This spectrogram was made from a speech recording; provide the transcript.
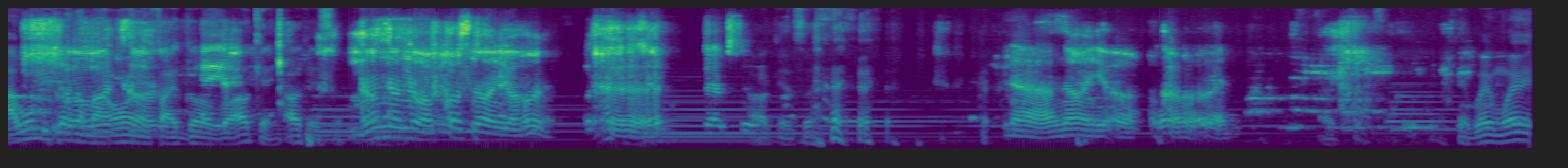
I won't be going on my Oh, own if I go. Hey. But okay, okay, sir. no, no, no. Of course not on your own. Okay, sir. no, not on your own. Come on, man. Okay, when when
